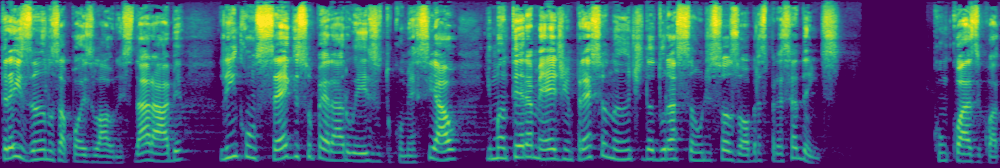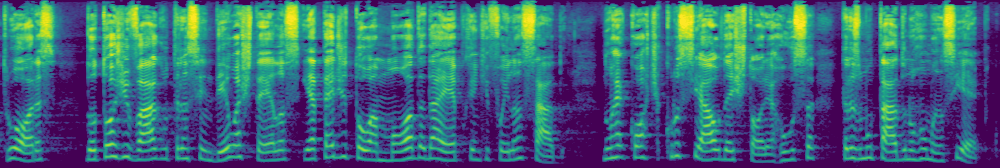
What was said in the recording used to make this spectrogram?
três anos após Lawrence da Arábia, Lin consegue superar o êxito comercial e manter a média impressionante da duração de suas obras precedentes. Com quase quatro horas, Doutor Divago transcendeu as telas e até ditou a moda da época em que foi lançado, num recorte crucial da história russa transmutado no romance épico.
